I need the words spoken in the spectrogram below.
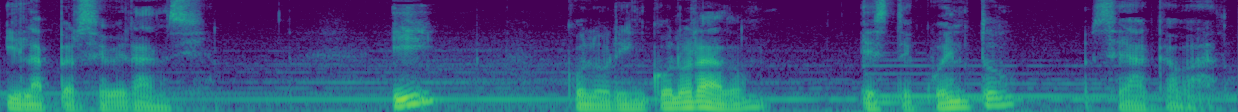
y la perseverancia. Y, colorín colorado, este cuento se ha acabado.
